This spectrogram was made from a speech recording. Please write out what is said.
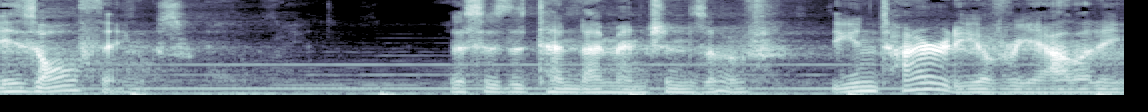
is all things. This is the ten dimensions of the entirety of reality.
